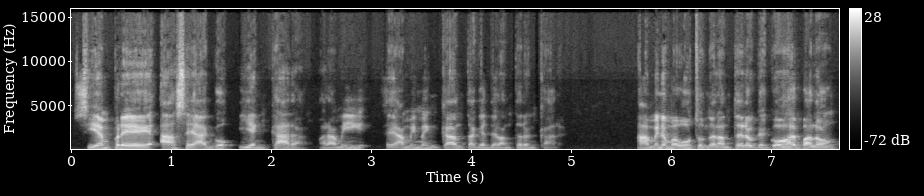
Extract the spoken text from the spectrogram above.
Siempre hace algo y encara. Para mí, eh, a mí me encanta que el delantero encare. A mí no me gusta un delantero que coge el balón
